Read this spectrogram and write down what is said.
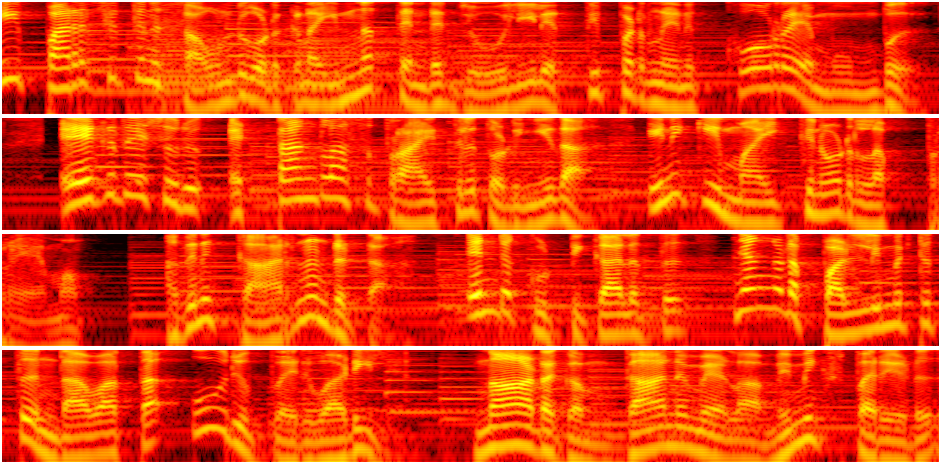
ഈ പരസ്യത്തിന് സൗണ്ട് കൊടുക്കണ ഇന്നത്തെ എന്റെ ജോലിയിൽ എത്തിപ്പെടുന്നതിന് കുറേ മുമ്പ് ഏകദേശം ഒരു എട്ടാം ക്ലാസ് പ്രായത്തിൽ തുടങ്ങിയതാ എനിക്ക് ഈ മൈക്കിനോടുള്ള പ്രേമം. അതിന് കാരണം ഉണ്ടിട്ടാ എന്റെ കുട്ടിക്കാലത്ത് ഞങ്ങളുടെ പള്ളിമറ്റത്ത് ഉണ്ടാവാത്ത ഒരു പരിപാടിയില്ല. നാടകം ഗാനമേള മിമിക്സ് പരേഡ്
